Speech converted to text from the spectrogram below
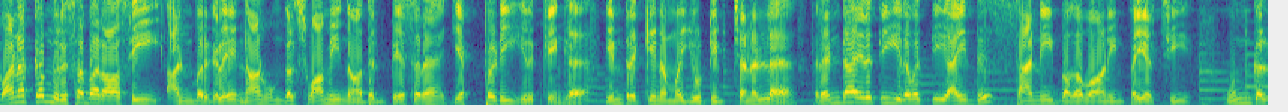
வணக்கம் ரிஷபராசி அன்பர்களே நான் உங்கள் சுவாமிநாதன் பேசுறேன். எப்படி இருக்கீங்க? இன்றைக்கு நம்ம யூடியூப் சேனல்ல ரெண்டாயிரத்தி இருபத்தி ஐந்து சனி பகவானின் பெயர்ச்சி உங்கள்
